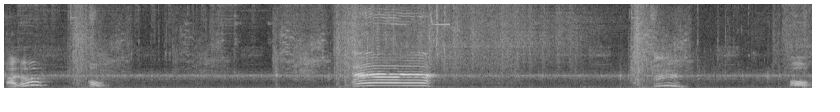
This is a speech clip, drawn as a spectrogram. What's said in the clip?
Hallo? Oh! Äh! Mm. Oh!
